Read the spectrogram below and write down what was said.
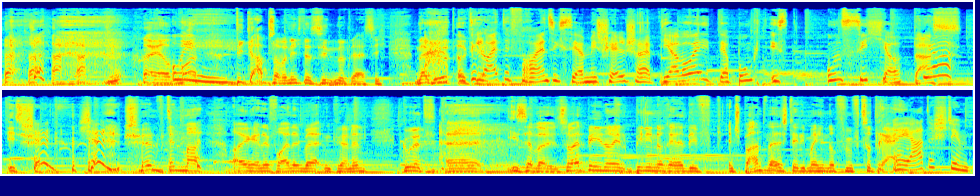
ja, boah, die gab es aber nicht, das sind nur 30. Na gut, Und die okay. Leute freuen sich sehr. Michelle schreibt, jawohl, der Punkt ist uns sicher. Das ist schön. Schön. Schön, wenn wir euch eine Freude bereiten können. Gut, äh, ist aber, soweit bin ich, noch, bin ich noch relativ entspannt, weil es steht immerhin noch 5 zu 3. Ja, das stimmt.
